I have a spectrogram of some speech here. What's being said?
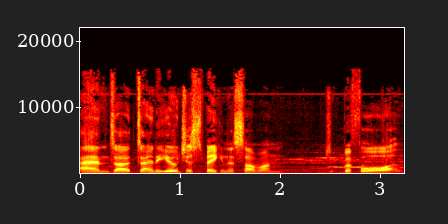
And uh, you were just speaking to someone before,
